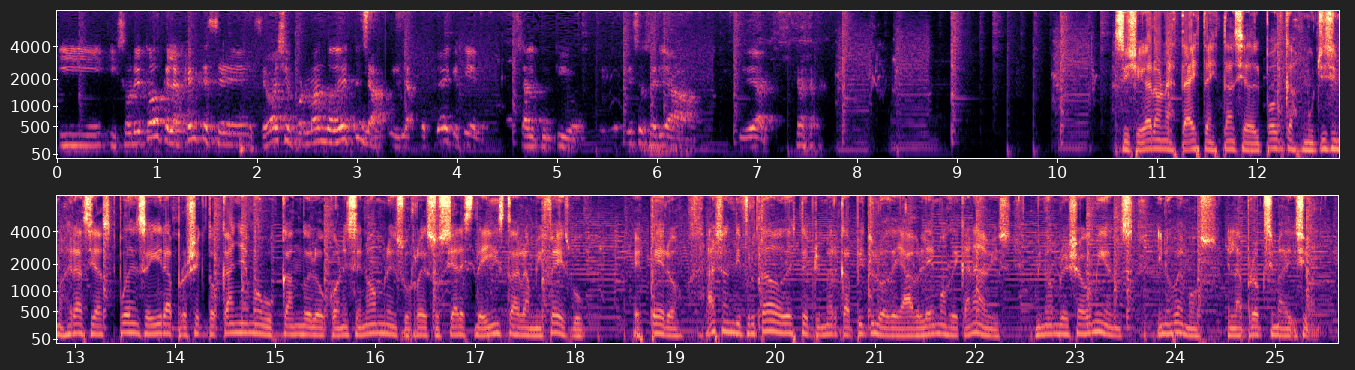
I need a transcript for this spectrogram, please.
y, sobre todo que la gente se, se vaya informando de esto y, y las posibilidades que tiene, o sea, el cultivo. Eso sería ideal. Si llegaron hasta esta instancia del podcast, muchísimas gracias. Pueden seguir a Proyecto Cáñamo buscándolo con ese nombre en sus redes sociales de Instagram y Facebook. Espero hayan disfrutado de este primer capítulo de Hablemos de Cannabis. Mi nombre es Yago Miens y nos vemos en la próxima edición.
